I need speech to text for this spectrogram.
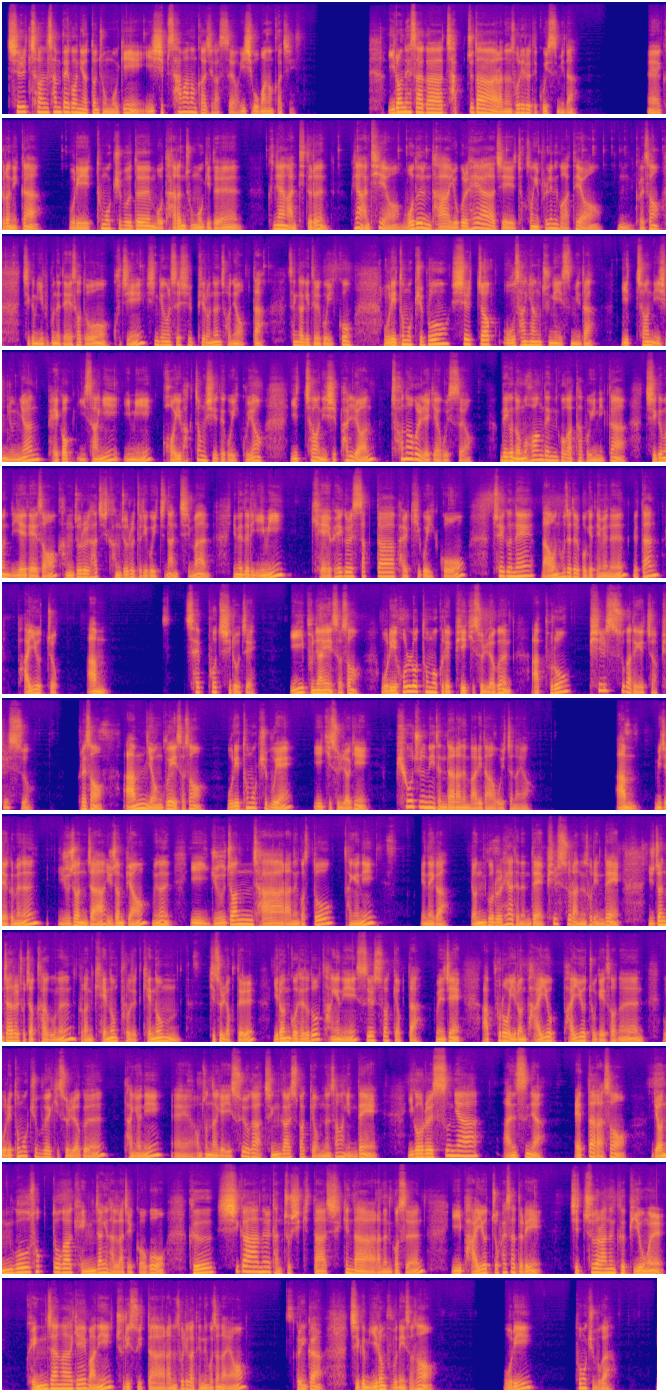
7,300원이었던 종목이 24만 원까지 갔어요. 25만 원까지. 이런 회사가 잡주다라는 소리를 듣고 있습니다. 예, 그러니까 우리 토모큐브든 뭐 다른 종목이든 그냥 안티들은 그냥 안티예요. 뭐든 다 욕을 해야지 적성이 풀리는 것 같아요. 음, 그래서 지금 이 부분에 대해서도 굳이 신경을 쓰실 필요는 전혀 없다 생각이 들고 있고 우리 토모큐브 실적 우상향 중에 있습니다. 2026년 100억 이상이 이미 거의 확정시 되고 있고요. 2028년 1000억을 얘기하고 있어요. 근데 이거 너무 허황된 것 같아 보이니까 지금은 이에 대해서 강조를 하지 강조를 드리고 있지는 않지만 얘네들이 이미 계획을 싹 다 밝히고 있고 최근에 나온 호재들 보게 되면은 일단 바이오 쪽, 암, 세포 치료제 이 분야에 있어서 우리 홀로토모그래피 기술력은 앞으로 필수가 되겠죠. 필수. 그래서 암 연구에 있어서 우리 토모큐브의 이 기술력이 표준이 된다라는 말이 나오고 있잖아요. 암, 이제 그러면은 유전자, 유전병, 그러면은 이 유전자라는 것도 당연히 얘네가 연구를 해야 되는데 필수라는 소리인데 유전자를 조작하고는 그런 게놈 프로젝트, 게놈 기술력들 이런 곳에서도 당연히 쓸 수밖에 없다. 그러면 이제 앞으로 이런 바이오 바이오 쪽에서는 우리 토모큐브의 기술력은 당연히 예, 엄청나게 이 수요가 증가할 수밖에 없는 상황인데 이거를 쓰냐 안 쓰냐에 따라서 연구 속도가 굉장히 달라질 거고 그 시간을 단축시킨다 시킨다라는 것은 이 바이오 쪽 회사들이 지출하는 그 비용을 굉장하게 많이 줄일 수 있다라는 소리가 되는 거잖아요. 그러니까 지금 이런 부분에 있어서 우리 토모큐브가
